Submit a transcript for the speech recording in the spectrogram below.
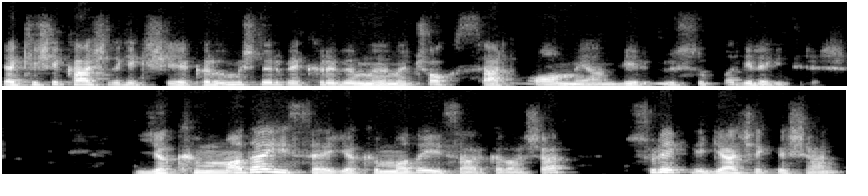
Ya kişi karşıdaki kişiye kırılmıştır ve kırgınlığını çok sert olmayan bir üslupla dile getirir. Yakınmada ise, yakınmada ise arkadaşlar sürekli gerçekleşen,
